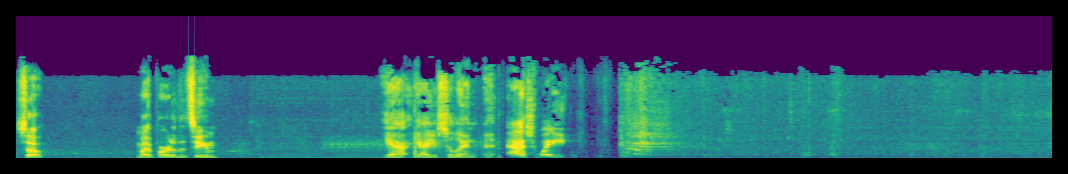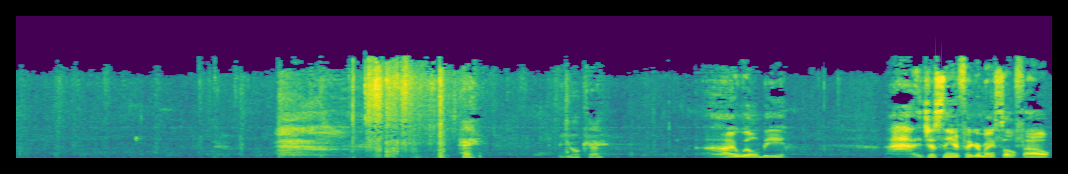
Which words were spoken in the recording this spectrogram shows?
So, am I part of the team? Yeah, yeah, you're still in. Ash, wait! Hey, are you okay? I will be. I just need to figure myself out.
